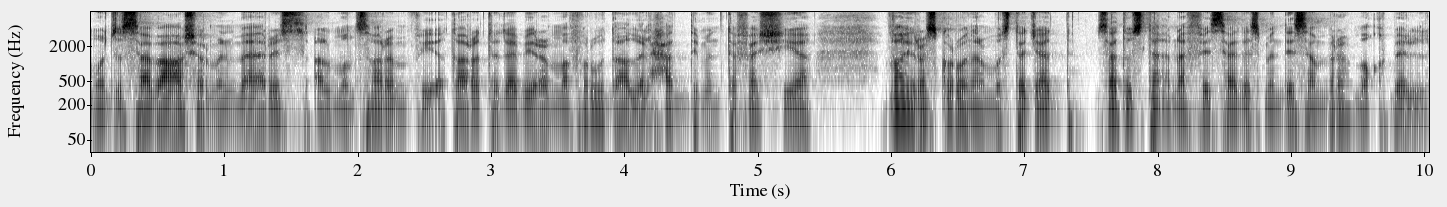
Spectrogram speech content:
منذ السابع عشر من مارس المنصرم في إطار التدابير المفروضة للحد من تفشي فيروس كورونا المستجد ستستأنف في السادس من ديسمبر مقبل.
